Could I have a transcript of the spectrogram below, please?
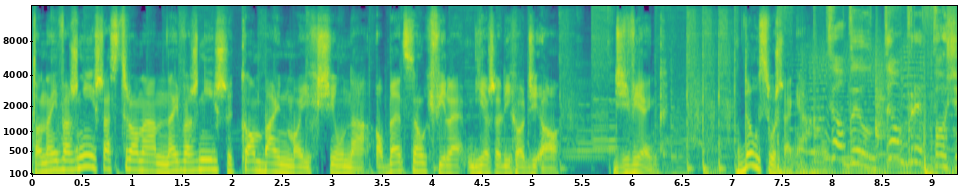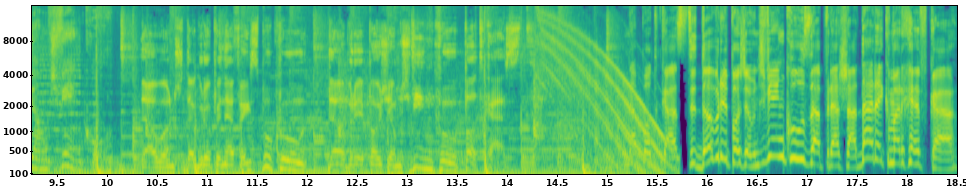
to najważniejsza strona, najważniejszy kombajn moich sił na obecną chwilę, jeżeli chodzi o dźwięk. Do usłyszenia. To był dobry poziom dźwięku. Dołącz do grupy na Facebooku Dobry Poziom Dźwięku Podcast. Na podcast Dobry Poziom Dźwięku zaprasza Darek Marchewka.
